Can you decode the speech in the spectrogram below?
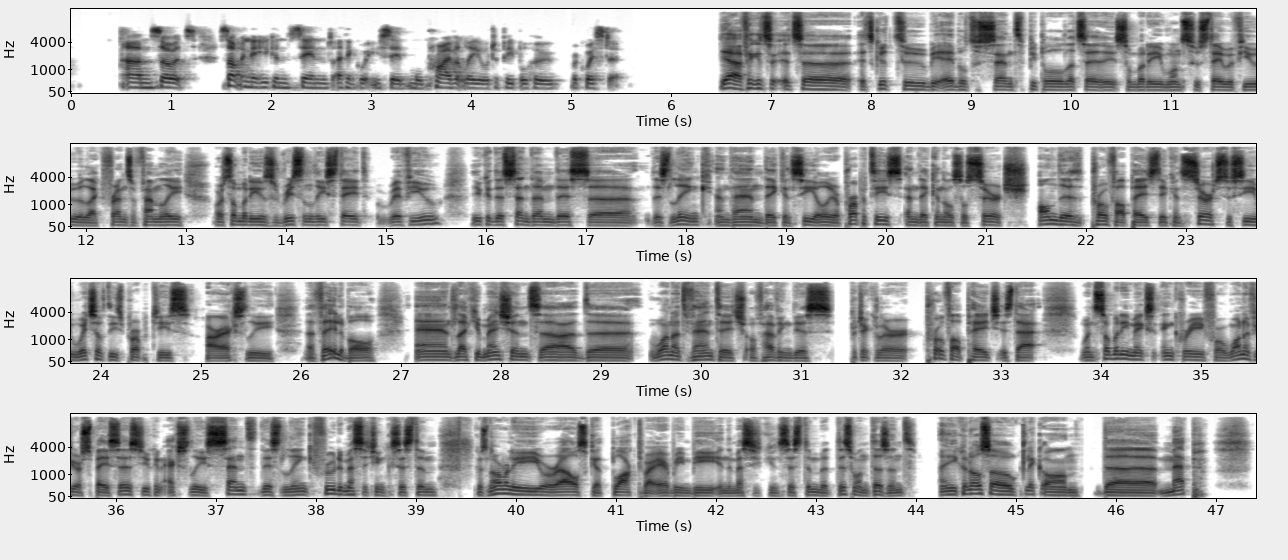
Um, so it's something that you can send, I think what you said, more privately or to people who request it. Yeah, I think it's it's uh, it's good to be able to send people. Let's say somebody wants to stay with you, like friends or family, or somebody who's recently stayed with you. You could just send them this uh, this link, and then they can see all your properties, and they can also search on the profile page. They can search to see which of these properties are actually available. And like you mentioned, uh, the one advantage of having this particular profile page is that when somebody makes an inquiry for one of your spaces, you can actually send this link through the messaging system because normally URLs get blocked by Airbnb in the messaging system, but this one doesn't. And you can also click on the map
